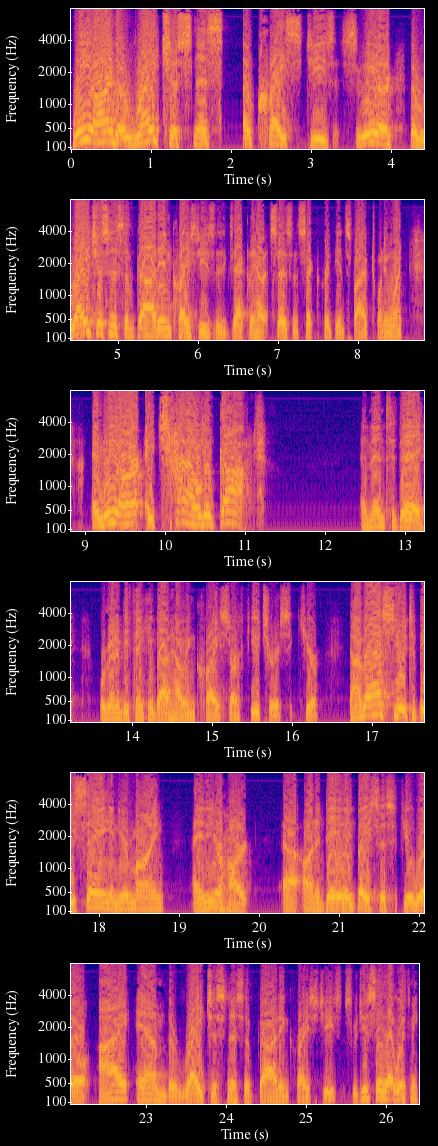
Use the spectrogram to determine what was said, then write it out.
We are the righteousness of Christ Jesus. We are the righteousness of God in Christ Jesus, exactly how it says in 2 Corinthians 5.21. And we are a child of God. And then today, we're going to be thinking about how in Christ our future is secure. Now, I've asked you to be saying in your mind and in your heart uh, on a daily basis, if you will, I am the righteousness of God in Christ Jesus. Would you say that with me?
